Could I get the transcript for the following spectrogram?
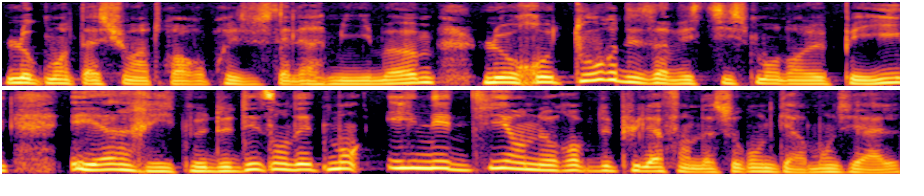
l'augmentation à trois reprises du salaire minimum, le retour des investissements dans le pays et un rythme de désendettement inédit en Europe depuis la fin de la Seconde Guerre mondiale.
